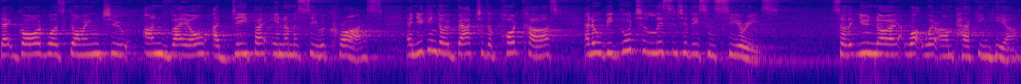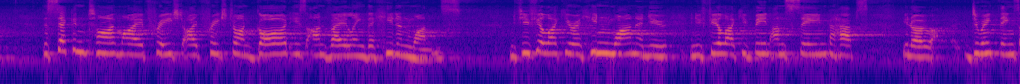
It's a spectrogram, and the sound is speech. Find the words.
that God was going to unveil a deeper intimacy with Christ. And you can go back to the podcast, and it would be good to listen to this in series so that you know what we're unpacking here. The second time I preached, I preached on God is unveiling the hidden ones. And if you feel like you're a hidden one and you, and you feel like you've been unseen, perhaps, you know, doing things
